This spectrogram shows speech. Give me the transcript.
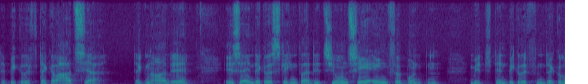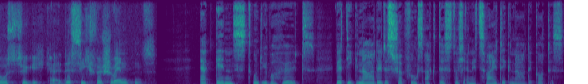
Der Begriff der Gratia, der Gnade, ist ja in der christlichen Tradition sehr eng verbunden mit den Begriffen der Großzügigkeit, des Sich-Verschwendens. Ergänzt und überhöht wird die Gnade des Schöpfungsaktes durch eine zweite Gnade Gottes.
